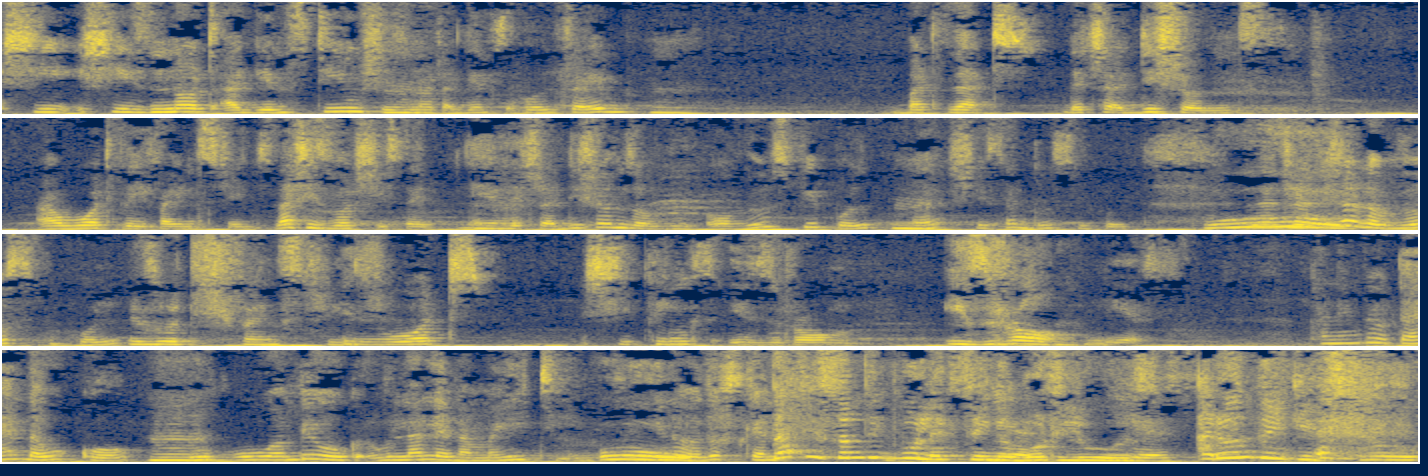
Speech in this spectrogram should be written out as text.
she she's not against him, she's mm. not against the whole tribe, mm. but that the traditions are what they find strange. That is what she said. Yeah. The traditions of of those people, eh, she said those people. Ooh. The tradition of those people Is what she finds strange. is what she thinks is wrong. Is wrong. Yes. Kaniambia utaenda huko hmm. u- uambie ulale na maiti. Ooh, You know, those kind that is something people like saying Yes, about Luos. yes. I don't think it's true.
